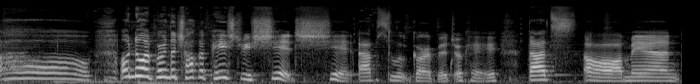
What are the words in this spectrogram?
Oh. Oh no, I burned the chocolate pastry. Shit, shit. Absolute garbage. Okay. That's, oh man.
